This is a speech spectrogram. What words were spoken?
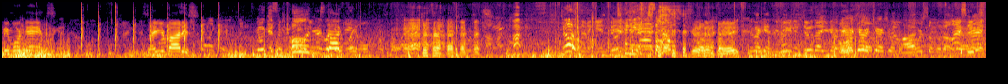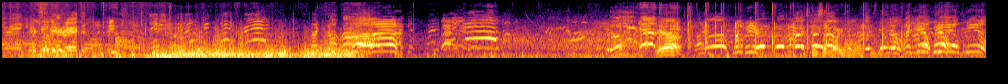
There'll be more games. Save your bodies. Go get some coal in your stocking. Good up to 28. If I can't keep doing that, you're gonna Eric, Eric, Eric, you want that? Or someone else. Six. Eric, you want it? Eric, you want it? There you go. Good catch, Fred. Back it up. Yeah. Come here. He's like, why are you watching me? Hey, Kill, Kill, Kill.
